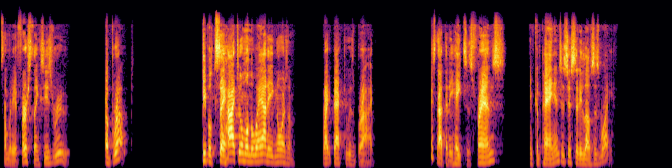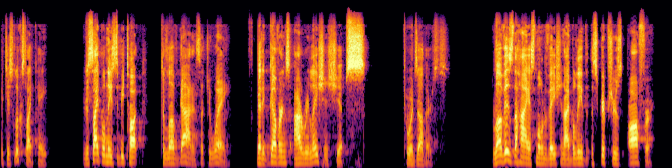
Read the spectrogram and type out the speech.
Somebody at first thinks he's rude, abrupt. People say hi to him on the way out, he ignores them. Right back to his bride. It's not that he hates his friends and companions, it's just that he loves his wife. It just looks like hate. The disciple needs to be taught to love God in such a way that it governs our relationships towards others. Love is the highest motivation I believe that the scriptures offer.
